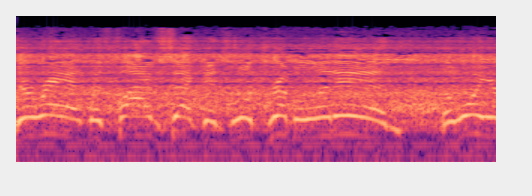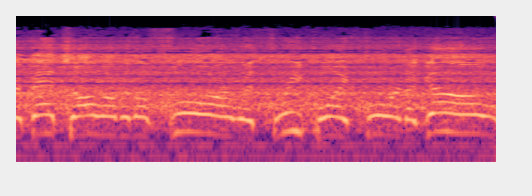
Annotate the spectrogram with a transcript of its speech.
Durant with five seconds will dribble it in. The Warrior bench all over the floor with 3.4 to go.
